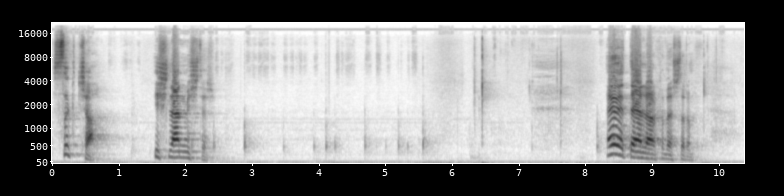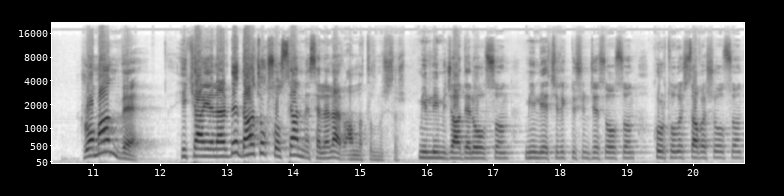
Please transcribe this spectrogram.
sıkça işlenmiştir. Evet değerli arkadaşlarım. Roman ve hikayelerde daha çok sosyal meseleler anlatılmıştır. Milli mücadele olsun, milliyetçilik düşüncesi olsun, kurtuluş savaşı olsun,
